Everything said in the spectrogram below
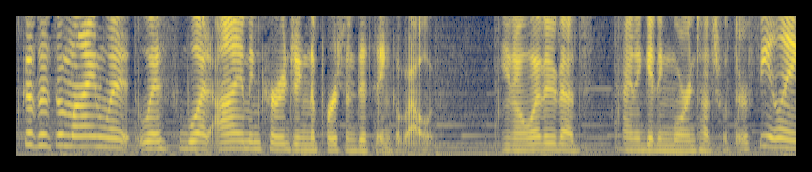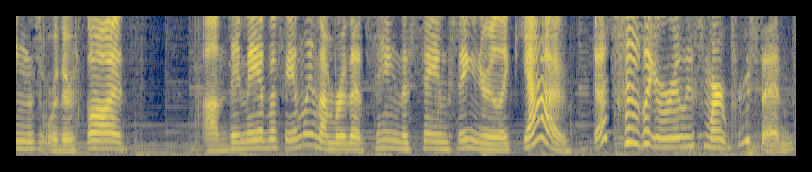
Because it's in line with, with what I'm encouraging the person to think about. You know, whether that's kind of getting more in touch with their feelings or their thoughts um, they may have a family member that's saying the same thing, and you're like, yeah, that sounds like a really smart person.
